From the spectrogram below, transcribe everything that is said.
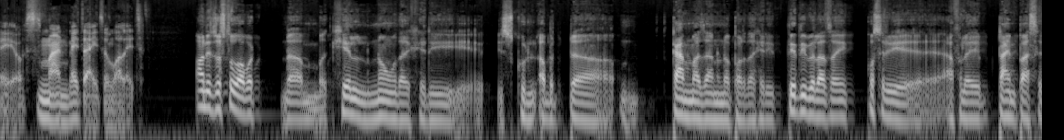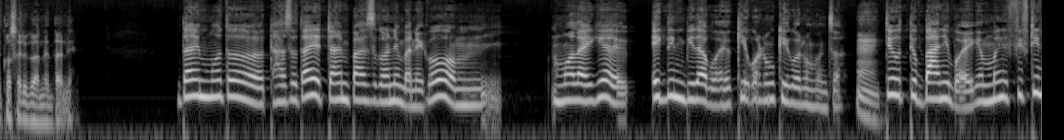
त्यही हो स्मार्ट नै चाहिन्छ मलाई चाहिँ। अनि जस्तो अब खेल नहुँदाखेरि स्कुल अब काममा जानु नपर्दाखेरि त्यति बेला चाहिँ कसरी आफूलाई टाइम पास कसरी गर्ने तैँले दाइ म त थाहा छ दाइ टाइम पास गर्ने भनेको मलाई के एक दिन बिदा भयो के गरौँ के गरौँ हुन्छ त्यो त्यो बानी भयो क्या। मैले फिफ्टिन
